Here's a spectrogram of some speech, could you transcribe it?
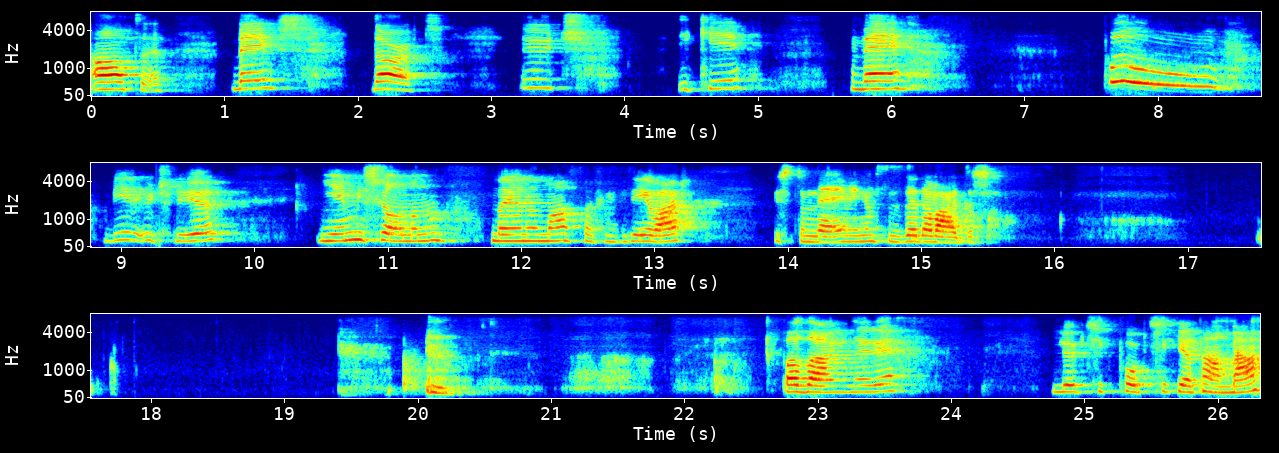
6, 5, 4, 3, 2 ve huu, bir üçlüyü yemiş olmanın dayanılmaz hafifliği var. Üstümde eminim sizde de vardır. Pazar günleri löpçik popçik yatan ben.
